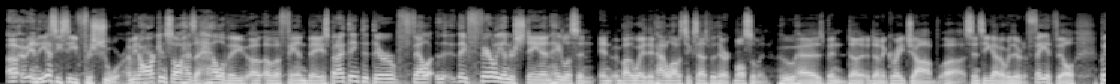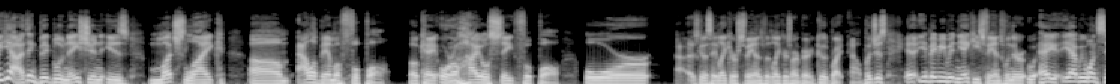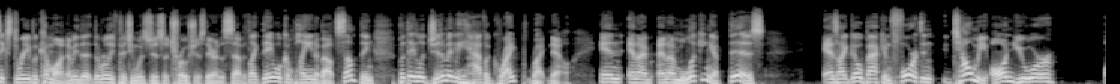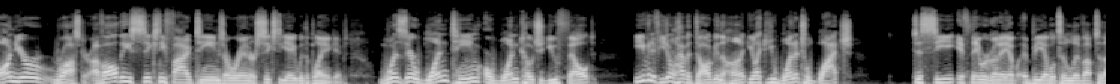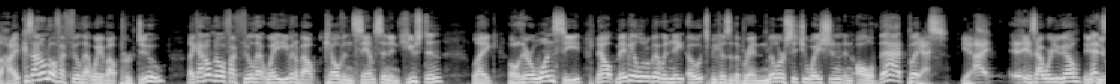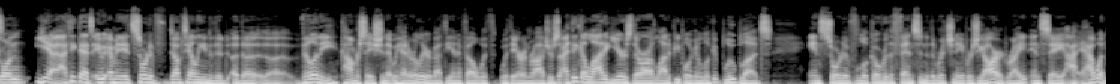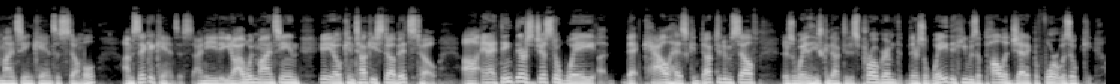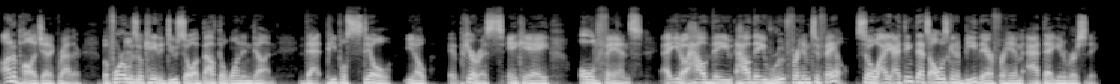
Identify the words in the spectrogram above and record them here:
Uh, in the SEC, for sure. I mean, okay. Arkansas has a hell of a of a fan base, but I think that they're fel- they fairly understand. Hey, listen, and, and, by the way, they've had a lot of success with Eric Musselman, who has been done done a great job uh, since he got over there to Fayetteville. But yeah, I think Big Blue Nation is much like um, Alabama football, okay, or mm. Ohio State football, or I was going to say Lakers fans, but Lakers aren't very good right now. But just eh, maybe even Yankees fans when they're, hey, yeah, we won 6 3, but come on. I mean, the, the relief pitching was just atrocious there in the seventh. Like they will complain about something, but they legitimately have a gripe right now. And, and I'm, and I'm looking at this as I go back and forth and tell me on your, on your roster of all these 65 teams that were in or 68 with the playing games, was there one team or one coach that you felt even if you don't have a dog in the hunt, you're like you wanted to watch to see if they were going to be able to live up to the hype. Because I don't know if I feel that way about Purdue. Like I don't know if I feel that way even about Kelvin Sampson in Houston. Like, oh, they're a one seed. Now, maybe a little bit with Nate Oats because of the Brandon Miller situation and all of that. But yes, yes. I, is that where you go? That's, You're going? Yeah, I think that's. I mean, it's sort of dovetailing into the uh, the uh, villainy conversation that we had earlier about the NFL with with Aaron Rodgers. I think a lot of years there are a lot of people are going to look at blue bloods and sort of look over the fence into the rich neighbor's yard, right, and say, I, I wouldn't mind seeing Kansas stumble. I'm sick of Kansas. I need, you know, I wouldn't mind seeing, you know, Kentucky stub its toe. Uh, and I think there's just a way uh, that Cal has conducted himself. There's a way that he's conducted his program. There's a way that he was apologetic before it was okay, unapologetic rather, before it was mm-hmm. okay to do so about the one and done. That people still, you know, purists, aka old fans, uh, you know how they how they root for him to fail. So I, I think that's always going to be there for him at that university.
